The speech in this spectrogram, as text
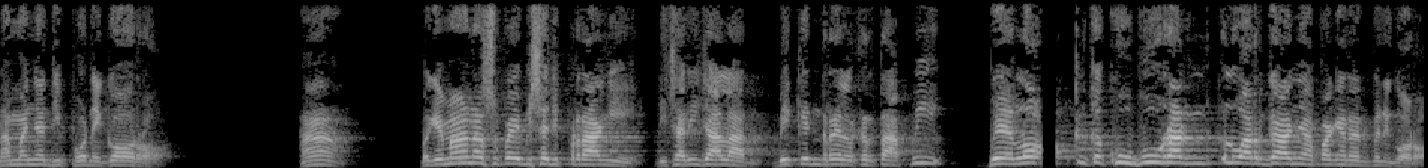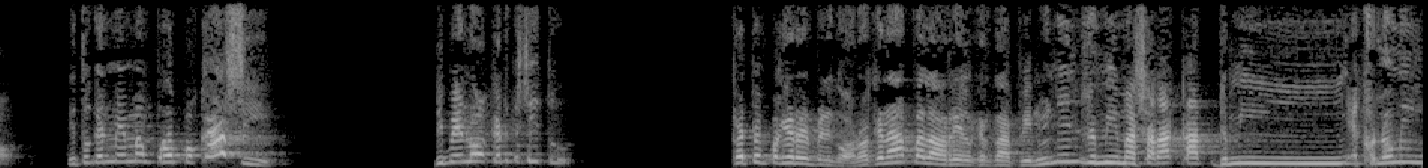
Namanya Diponegoro. Hah? Bagaimana supaya bisa diperangi? Dicari jalan, bikin rel kereta api, belok ke kuburan keluarganya Pangeran Diponegoro. Itu kan memang provokasi. Dibelokkan ke situ. Kata Pangeran Diponegoro, kenapa lah rel kereta api ini? Ini demi masyarakat, demi ekonomi.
